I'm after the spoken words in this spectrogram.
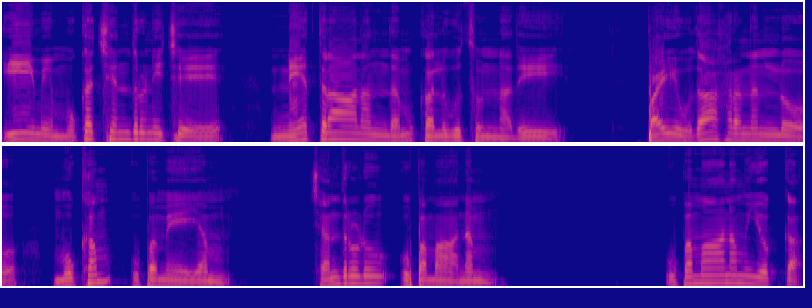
ఈమె ముఖచంద్రునిచే నేత్రానందం కలుగుతున్నది. పై ఉదాహరణలో ముఖం ఉపమేయం చంద్రుడు ఉపమానం. ఉపమానం యొక్క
